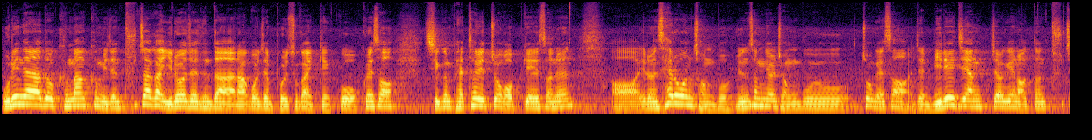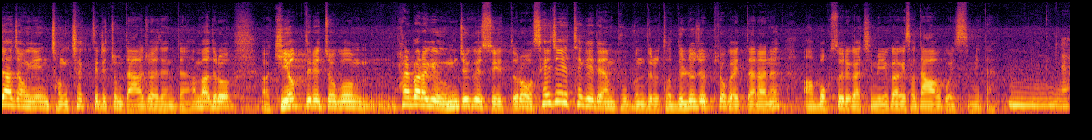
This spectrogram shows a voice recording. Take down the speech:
우리나라도 그만큼 이제 투자가 이루어져야 된다라고 이제 볼 수가 있겠고 그래서 지금 배터리 쪽 업계에서는 어, 이런 새로운 정부 윤석열 정부 쪽에서 이제 미래지향적인 어떤 투자적인 정책들이 좀 나와줘야 된다. 한마디로 어, 기업들이 조금 활발하게 움직일 수 있도록 세제 혜택에 대한 부분들을 더 늘려줄 필요가 있다라는 어, 목소리가 지금 일각에서 나오고 있습니다. 음, 네.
